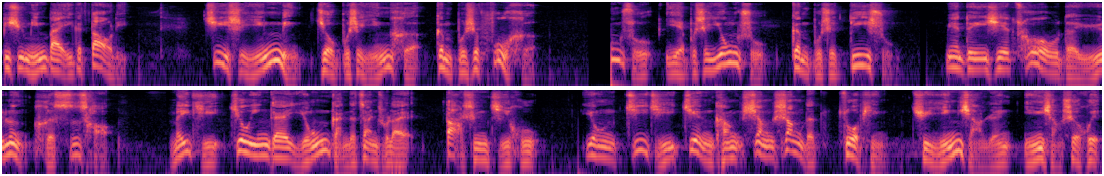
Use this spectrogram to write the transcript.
必须明白一个道理：既是引领，就不是迎合，更不是附和；庸俗也不是庸俗，更不是低俗。面对一些错误的舆论和思潮，媒体就应该勇敢地站出来，大声疾呼，用积极、健康、向上的作品去影响人、影响社会，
